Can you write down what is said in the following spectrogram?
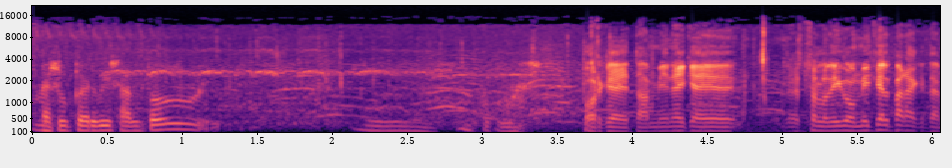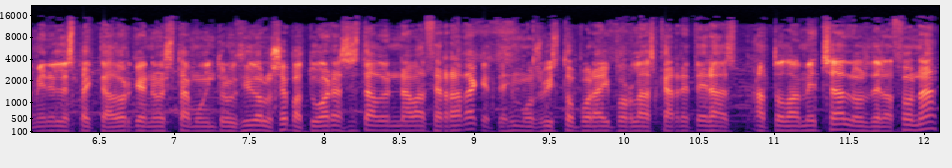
me supervisan todo y, y un poco más. Porque también hay que, esto lo digo Miquel para que también el espectador que no está muy introducido lo sepa. Tú ahora has estado en Navacerrada, que te hemos visto por ahí por las carreteras a toda mecha, los de la zona,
